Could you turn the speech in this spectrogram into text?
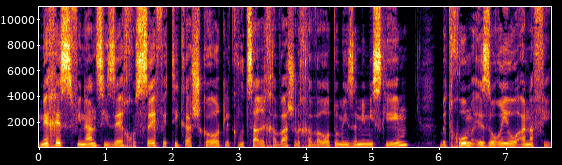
נכס פיננסי זה חושף את תיק ההשקעות לקבוצה רחבה של חברות ומיזמים עסקיים בתחום אזורי או ענפי.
